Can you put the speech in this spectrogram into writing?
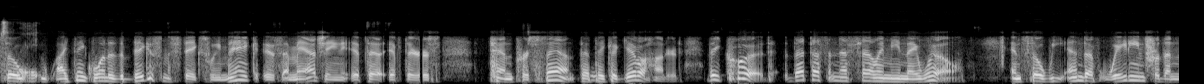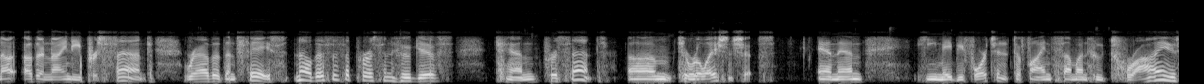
So I think one of the biggest mistakes we make is imagining if the, if there's 10% that they could give a 100. They could. That doesn't necessarily mean they will. And so we end up waiting for the other 90% rather than face, no, this is a person who gives 10% um, to relationships. And then he may be fortunate to find someone who tries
